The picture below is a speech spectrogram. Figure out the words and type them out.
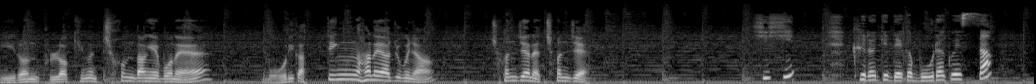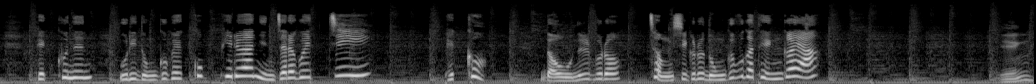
이런 블러킹은 처음 당해보네. 머리가 띵하네 아주 그냥. 천재네 천재. 히히? 그러게 내가 뭐라고 했어? 백호는 우리 농구부에 꼭 필요한 인재라고 했지. 백호, 너 오늘부로 정식으로 농구부가 된 거야. 엥?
